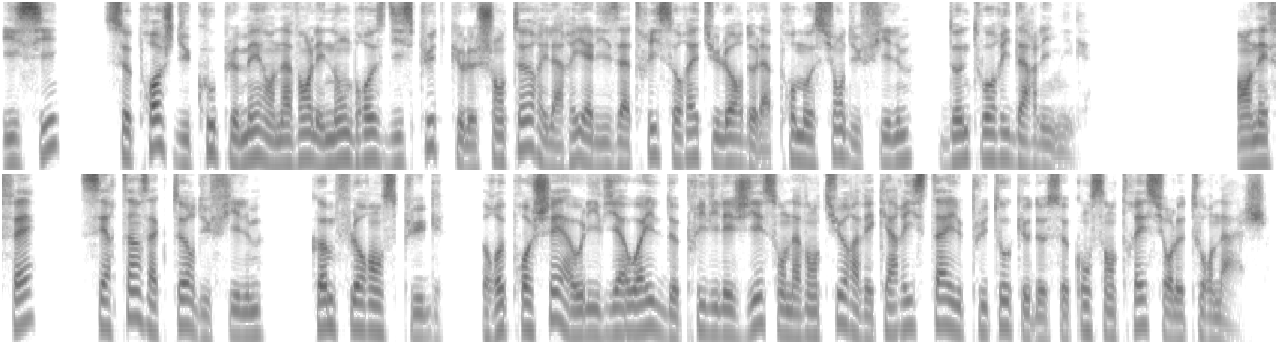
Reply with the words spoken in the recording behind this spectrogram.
Ici, ce proche du couple met en avant les nombreuses disputes que le chanteur et la réalisatrice auraient eues lors de la promotion du film Don't Worry Darling. En effet, certains acteurs du film, comme Florence Pugh, reprochait à Olivia Wilde de privilégier son aventure avec Harry Styles plutôt que de se concentrer sur le tournage.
